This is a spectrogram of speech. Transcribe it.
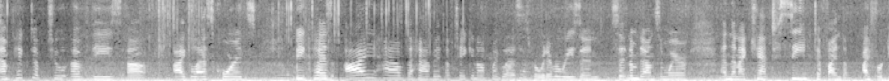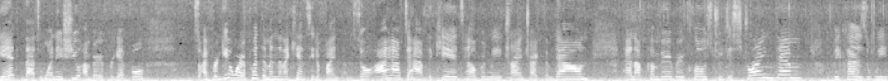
and picked up two of these uh, eyeglass cords because I have the habit of taking off my glasses for whatever reason, setting them down somewhere, and then I can't see to find them. I forget. That's one issue. I'm very forgetful. So I forget where I put them and then I can't see to find them. So I have to have the kids helping me try and track them down. And I've come very, very close to destroying them because we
